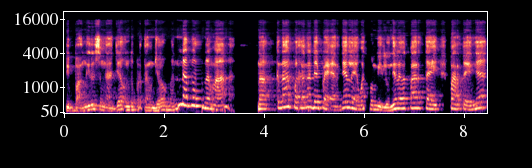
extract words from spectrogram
dipanggil sengaja untuk pertanggungjawaban. Nah, mana mana. Nah, kenapa? Karena DPR-nya lewat pemilunya lewat partai. Partainya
